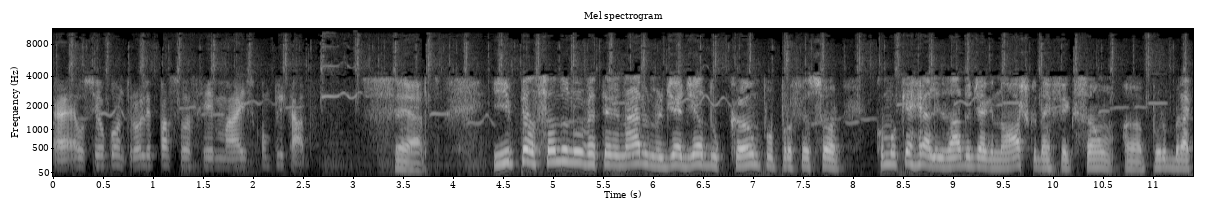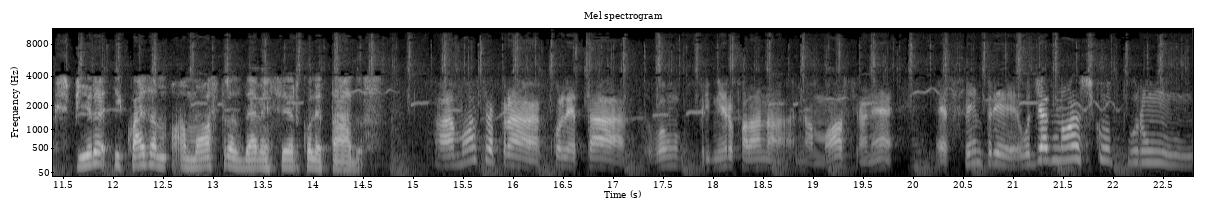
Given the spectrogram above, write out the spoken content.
eh, o seu controle passou a ser mais complicado. Certo. E pensando no veterinário, no dia a dia do campo, professor, como que é realizado o diagnóstico da infecção uh, por Braxpira e quais am amostras devem ser coletadas? A amostra para coletar, vamos primeiro falar na, na amostra, né? É sempre o diagnóstico por um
